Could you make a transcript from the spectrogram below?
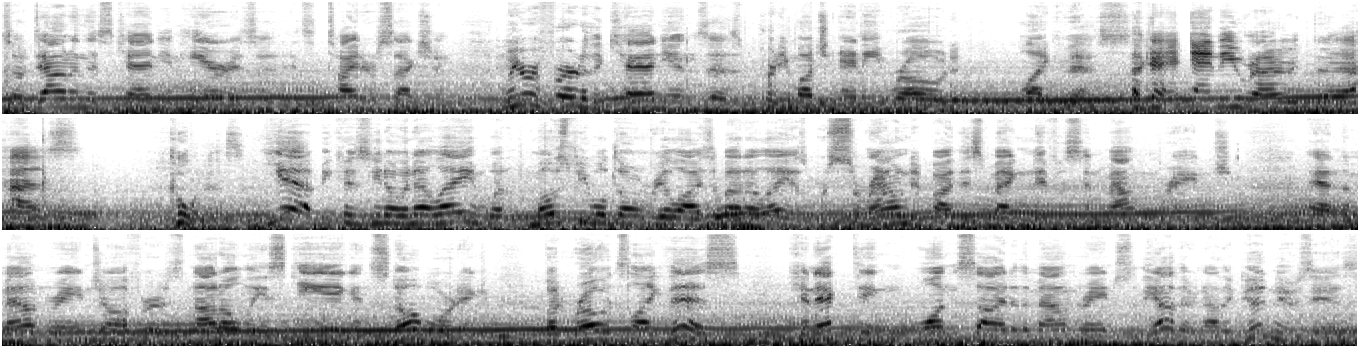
So down in this canyon here is a tighter section. We refer to the canyons as pretty much any road like this. okay, any road that has corners. Yeah, because you know in LA, what most people don't realize about LA is we're surrounded by this magnificent mountain range, and the mountain range offers not only skiing and snowboarding, but roads like this connecting one side of the mountain range to the other. Now the good news is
